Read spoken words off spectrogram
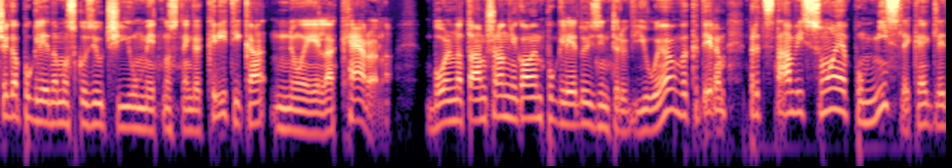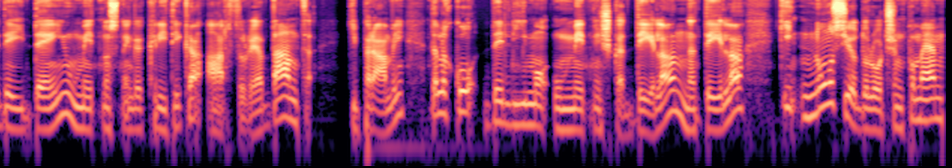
če ga pogledamo skozi oči umetnostnega kritika Noela Carola, bolj natančno na njegovem pogledu iz intervjuja, v katerem predstavi svoje pomisleke glede idej umetnostnega kritika Arthurja Danta. Ki pravi, da lahko delimo umetniška dela na dela, ki nosijo določen pomen,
